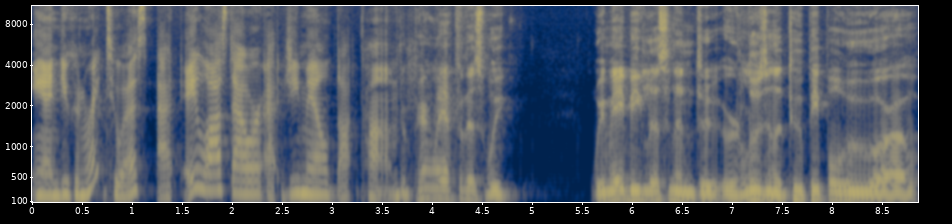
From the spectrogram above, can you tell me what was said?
And you can write to us at a lost hour at gmail.com. Apparently, after this week, we may be listening to or losing the two people who are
